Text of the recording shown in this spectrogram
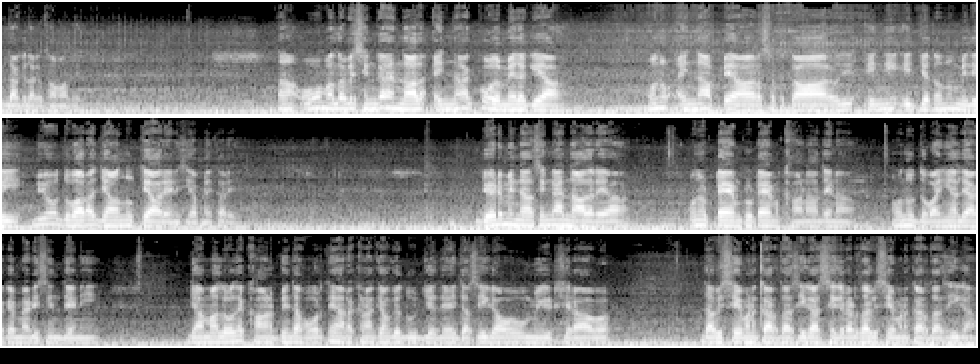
ਅਲੱਗ-ਅਲੱਗ ਥਾਵਾਂ ਤੇ। ਤਾਂ ਉਹ ਮਤਲਬ ਵੀ ਸਿੰਘਾਂ ਨਾਲ ਇੰਨਾ ਘੁਲ ਮਿਲ ਗਿਆ, ਉਹਨੂੰ ਇੰਨਾ ਪਿਆਰ, ਸਤਿਕਾਰ, ਉਹਦੀ ਇੰਨੀ ਇੱਜ਼ਤ ਉਹਨੂੰ ਮਿਲੀ ਵੀ ਉਹ ਦੁਬਾਰਾ ਜਾਣ ਨੂੰ ਤਿਆਰ ਹੀ ਨਹੀਂ ਸੀ ਆਪਣੇ ਘਰੇ। ਡੇਢ ਮਹੀਨਾ ਸਿੰਘਾਂ ਨਾਲ ਰਿਹਾ, ਉਹਨੂੰ ਟਾਈਮ ਟੂ ਟਾਈਮ ਖਾਣਾ ਦੇਣਾ, ਉਹਨੂੰ ਦਵਾਈਆਂ ਲਿਆ ਕੇ ਮੈਡੀਸਿਨ ਦੇਣੀ, ਜਾਂ ਮੰਨ ਲਓ ਉਹਦੇ ਖਾਣ ਪੀਣ ਦਾ ਹੋਰ ਧਿਆਨ ਰੱਖਣਾ ਕਿਉਂਕਿ ਦੂਜੇ ਦੇਸ਼ ਦਾ ਸੀਗਾ ਉਹ ਮੀਟ, ਸ਼ਰਾਬ ਦਾ ਵੀ ਸੇਵਨ ਕਰਦਾ ਸੀਗਾ, ਸਿਗਰਟ ਦਾ ਵੀ ਸੇਵਨ ਕਰਦਾ ਸੀਗਾ।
